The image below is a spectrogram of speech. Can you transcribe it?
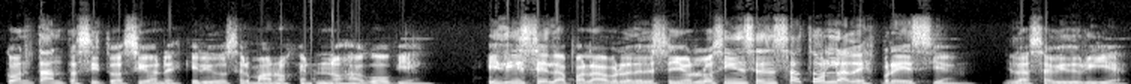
con tantas situaciones, queridos hermanos, que nos agobian. Y dice la palabra del Señor, los insensatos la desprecian, la sabiduría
